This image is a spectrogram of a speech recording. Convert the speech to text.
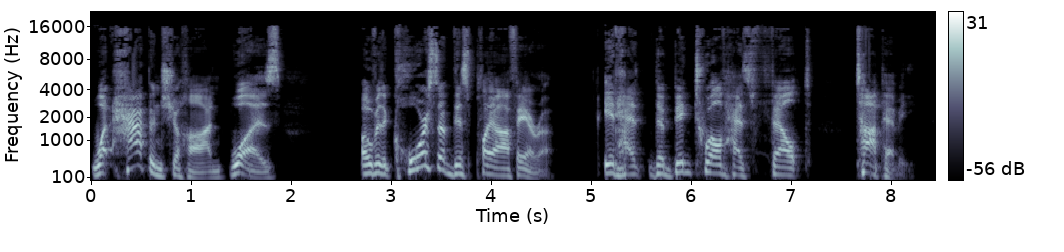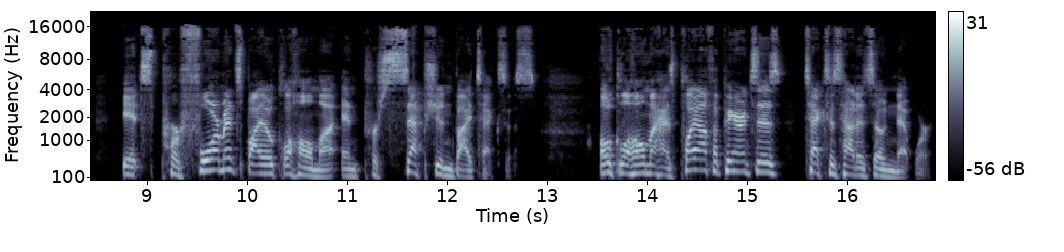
what happened, Shehan, was over the course of this playoff era, it had the Big 12 has felt top heavy. It's performance by Oklahoma and perception by Texas. Oklahoma has playoff appearances. Texas had its own network.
